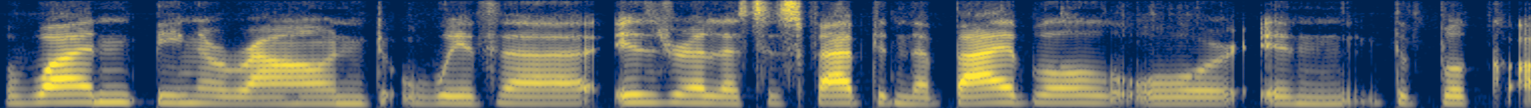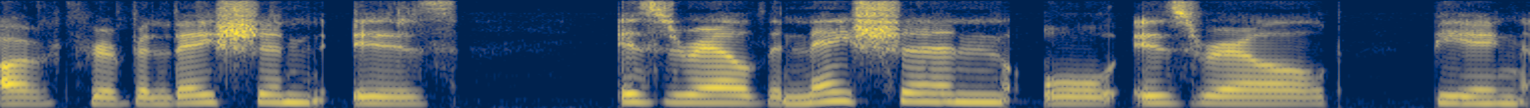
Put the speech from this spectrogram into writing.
one being around whether Israel as described in the Bible or in the book of Revelation is Israel the nation or Israel being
